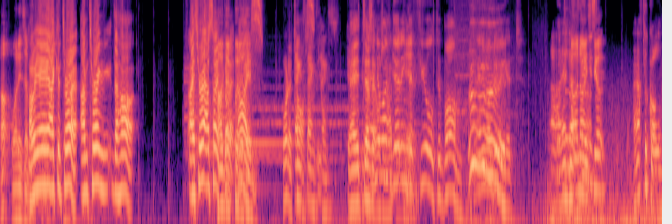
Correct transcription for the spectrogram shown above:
Oh, one is up. Oh yeah, yeah, I can throw it. I'm throwing the heart. I threw it outside. How'd got it. put it? Nice. What a Thanks, toss. thanks, thanks. Yeah, it Is does it. anyone getting Yeah. the fuel to bomb? Anyone doing it? Uh, No, no, it's still. I have to call.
